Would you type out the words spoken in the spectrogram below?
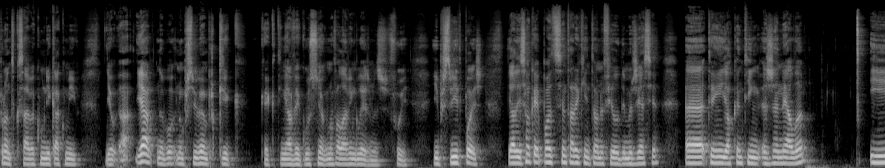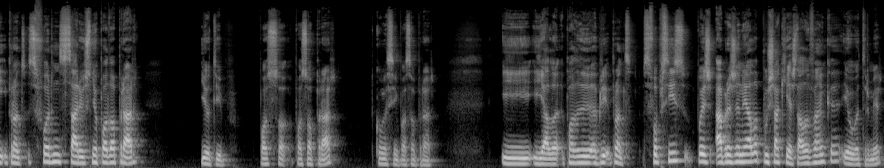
pronto, que saiba comunicar comigo. E eu, ah, yeah, não percebi bem porque que, que é que tinha a ver com o senhor que não falava inglês, mas fui. E percebi depois. E ela disse: Ok, pode sentar aqui então na fila de emergência. Uh, tem aí ao cantinho a janela. E, e, pronto, se for necessário, o senhor pode operar. E eu, tipo, posso, posso operar? Como assim posso operar? E, e ela pode abrir, pronto, se for preciso, depois abre a janela, puxa aqui esta alavanca, eu a tremer,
